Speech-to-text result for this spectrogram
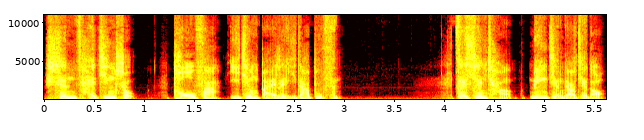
身材精瘦，头发已经白了一大部分。在现场，民警了解到。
